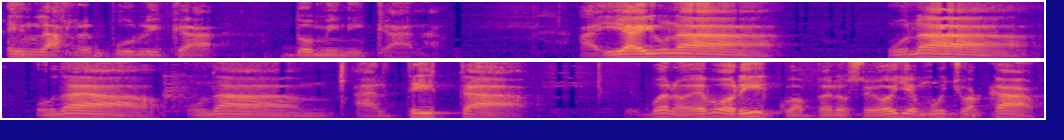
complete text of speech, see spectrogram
en la República Dominicana. Ahí hay una, una, una, una artista, bueno, es boricua, pero se oye mucho acá.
